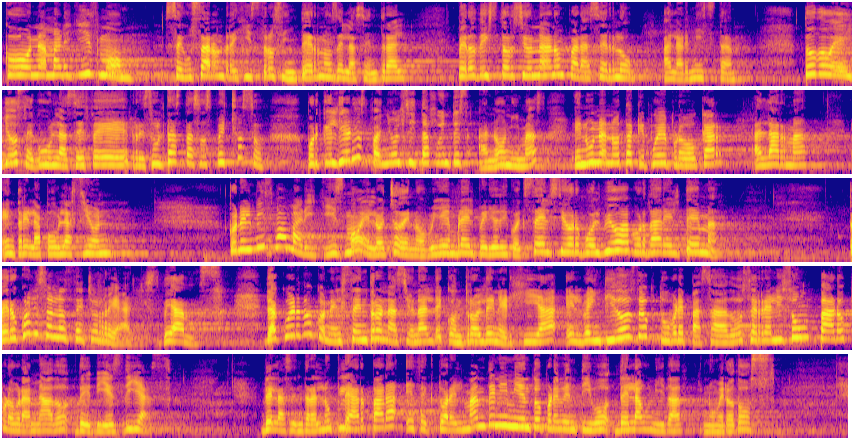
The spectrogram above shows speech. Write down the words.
Con amarillismo se usaron registros internos de la central, pero distorsionaron para hacerlo alarmista. Todo ello, según la CFE, resulta hasta sospechoso, porque el diario español cita fuentes anónimas en una nota que puede provocar alarma entre la población. Con el mismo amarillismo, el 8 de noviembre, el periódico Excelsior volvió a abordar el tema. Pero ¿cuáles son los hechos reales? Veamos. De acuerdo con el Centro Nacional de Control de Energía, el 22 de octubre pasado se realizó un paro programado de 10 días de la central nuclear para efectuar el mantenimiento preventivo de la unidad número 2.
